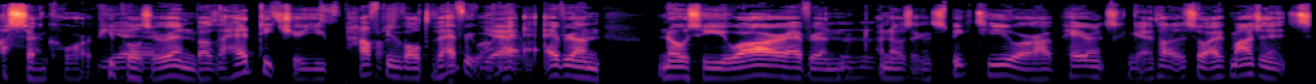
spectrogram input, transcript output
a certain cohort of pupils Yeah. you're in. But as a head teacher, you have to be involved with everyone. Yeah. E- Everyone knows who you are. Everyone Mhm. knows they can speak to you, or how parents can get in touch. So I imagine it's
